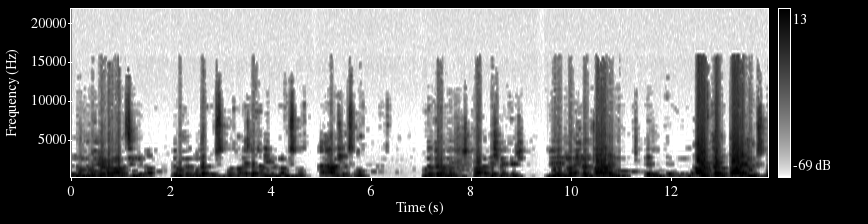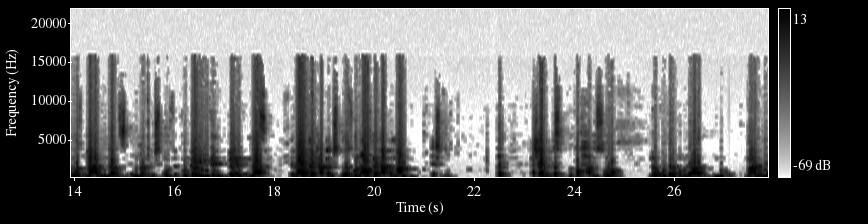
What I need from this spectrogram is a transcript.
إنهم يروحوا يعملوا على سن الان يروح يقول لك الاكسبوز ما إيش دخلني بالنون اكسبوز أنا أهم شيء الاكسبوز وهذا الكلام ما يمكنش اطلاقا ليش ما يمكنش؟ لأنه إحنا نقارن الـ outcome الطالع من الـ exposed مع الناس الـ non-exposed بين الناس الـ outcome حق الـ exposed والـ outcome حق الـ non-exposed عشان بس تتضح هذه الصورة. لو قلت لكم الآن إنه معنا 100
